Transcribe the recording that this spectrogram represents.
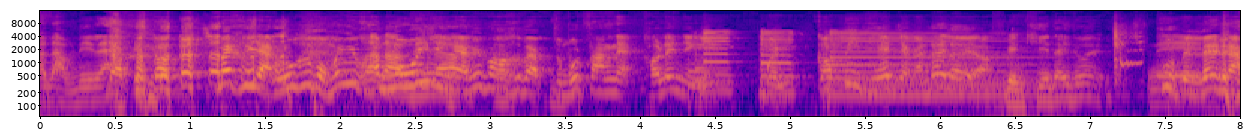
ระดับดีแล้ว แบบก็ไม่คืออยากรู้คือผมไม่มีความรู้จริงๆไงระดับนี้แล้วพี่พอคือแบบสมมติฟังเนี่ยเขาเล่นอย่างนี้เหมือน copy paste อย่างนั้นได้เลยเหรอ เปลี่ยนคีย์ได้ด้วย พูดเป็นเล่นนะ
